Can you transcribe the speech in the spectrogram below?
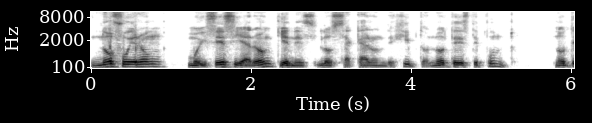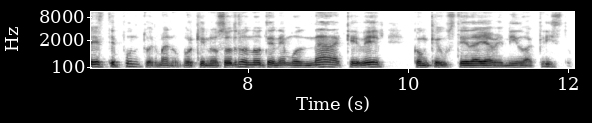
no fueron Moisés y Aarón quienes los sacaron de Egipto. Note este punto, note este punto, hermano, porque nosotros no tenemos nada que ver con que usted haya venido a Cristo.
